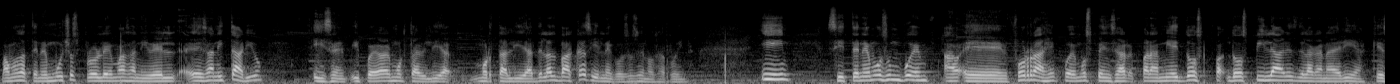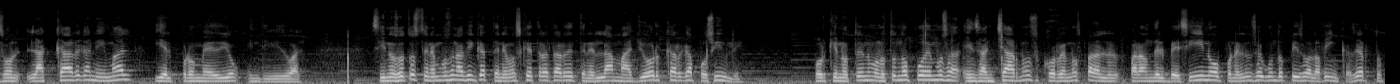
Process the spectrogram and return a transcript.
vamos a tener muchos problemas a nivel eh, sanitario y, puede haber mortalidad, mortalidad de las vacas y el negocio se nos arruina. Y si tenemos un buen ah, eh, forraje, podemos pensar, para mí hay dos, dos, pilares de la ganadería, que son la carga animal y el promedio individual. Si nosotros tenemos una finca, tenemos que tratar de tener la mayor carga posible, porque no nosotros no podemos ensancharnos, corrernos para, para donde el vecino o ponerle un segundo piso a la finca, ¿cierto?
